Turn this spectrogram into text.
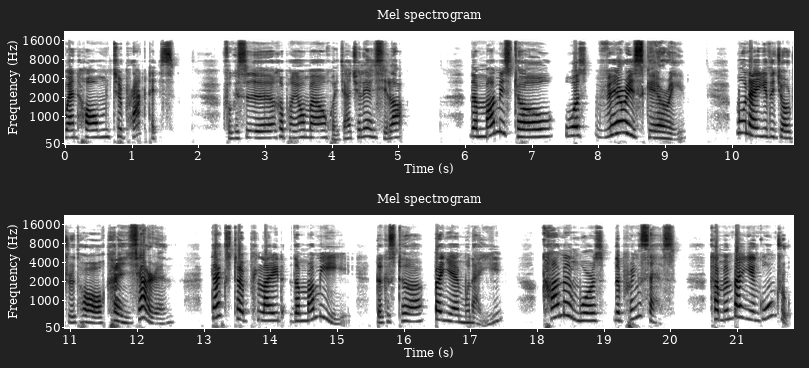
went home to practice。福克斯和朋友们回家去练习了。The mummy's toe was very scary。木乃伊的脚趾头很吓人。Dexter played the mummy. 德克斯特扮演木乃伊。Carmen was the princess. 卡门扮演公主。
